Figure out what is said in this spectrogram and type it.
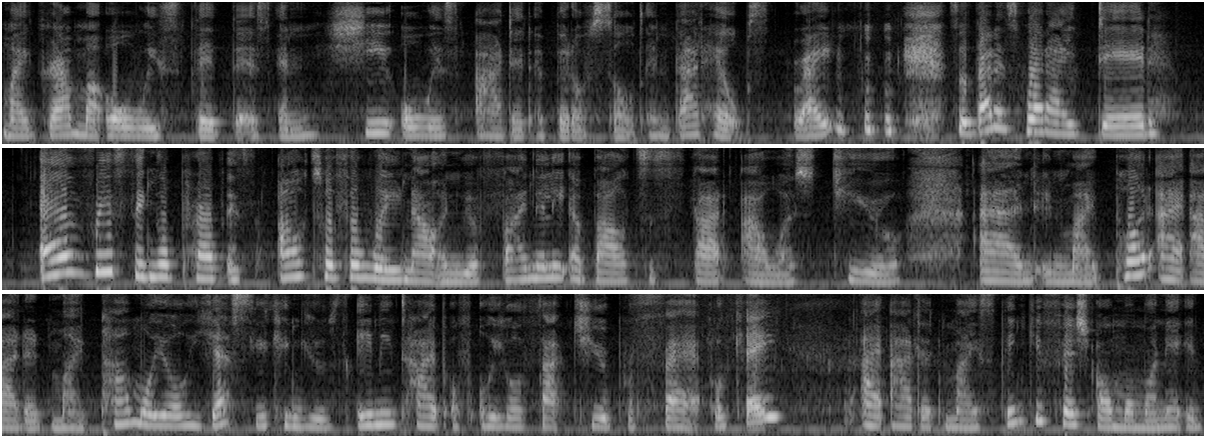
My grandma always did this and she always added a bit of salt and that helps right? So that is what i did every single prep is out of the way now and we're finally about to start our stew and in my pot i added my palm oil yes you can use any type of oil that you prefer okay I added my stinky fish or momone. It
